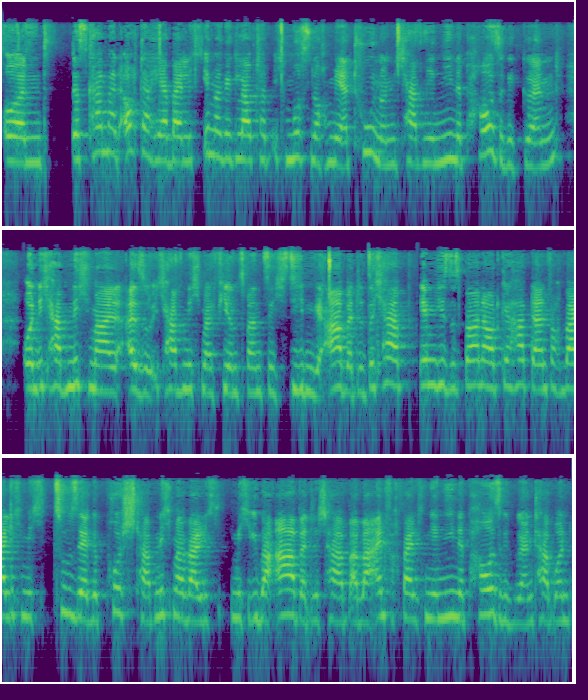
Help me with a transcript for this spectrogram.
Und das kam halt auch daher, weil ich immer geglaubt habe, ich muss noch mehr tun. Und ich habe mir nie eine Pause gegönnt. Und ich habe nicht mal, also ich habe nicht mal 24/7 gearbeitet. Ich habe eben dieses Burnout gehabt, einfach weil ich mich zu sehr gepusht habe, nicht mal weil ich mich überarbeitet habe, aber einfach weil ich mir nie eine Pause gegönnt habe. Und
